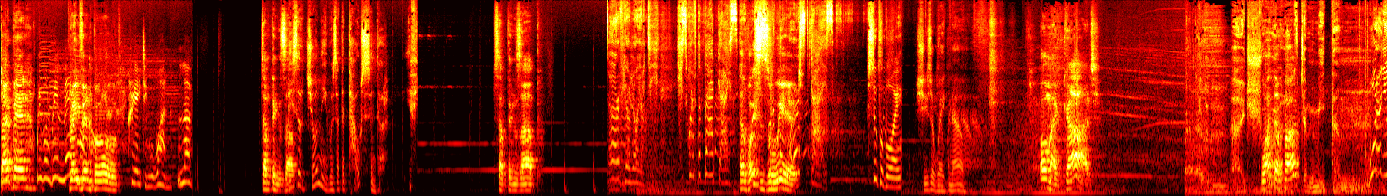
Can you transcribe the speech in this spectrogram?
Batman, we will Brave and Bold. creating one love. Something's up. Laser Johnny was at the Tau Center. If Something's up. Serve your loyalty. He's one of the bad guys. Her voice is One of the weird. worst guys. Superboy, she's awake now. Oh my god. What the fuck? To meet them. What are you?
